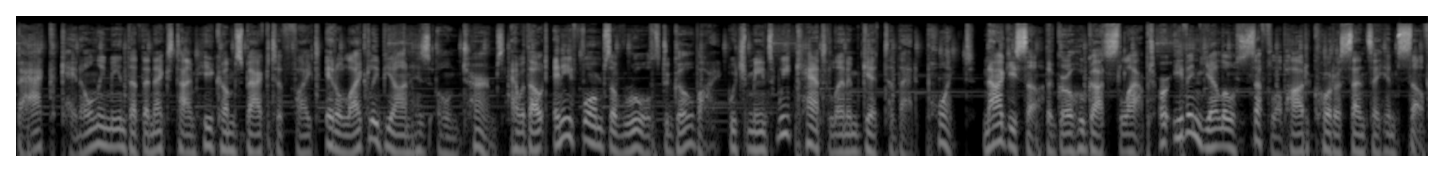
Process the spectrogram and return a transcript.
back can only mean that the next time he comes back to fight, it'll likely be on his own terms and without any forms of rules to go by, which means we can't let him get to that point. Nagisa, the girl who got slapped, or even yellow cephalopod Koro sensei himself,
